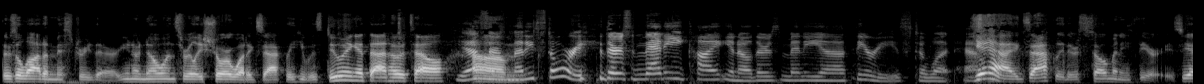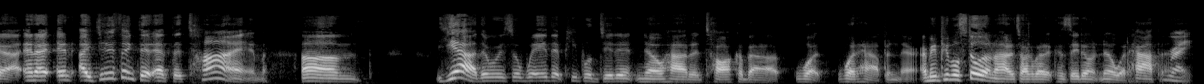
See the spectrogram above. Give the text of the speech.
there's a lot of mystery there. You know, no one's really sure what exactly he was doing at that hotel. Yes, um, there's many stories. There's many kind. You know, there's many uh, theories to what happened. Yeah, exactly. There's so many theories. Yeah, and I and I do think that at the time. Um, yeah, there was a way that people didn't know how to talk about what what happened there. I mean, people still don't know how to talk about it because they don't know what happened. Right.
